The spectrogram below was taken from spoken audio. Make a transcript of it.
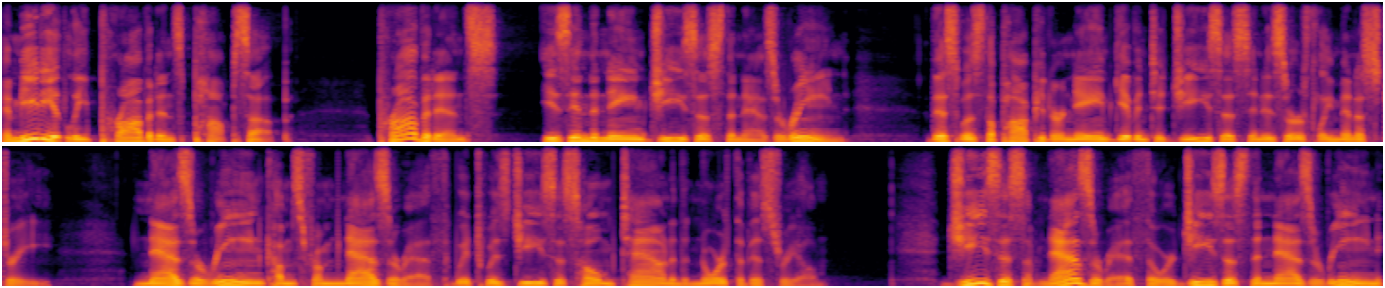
Immediately, providence pops up. Providence is in the name Jesus the Nazarene. This was the popular name given to Jesus in his earthly ministry. Nazarene comes from Nazareth, which was Jesus' hometown in the north of Israel. Jesus of Nazareth, or Jesus the Nazarene,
